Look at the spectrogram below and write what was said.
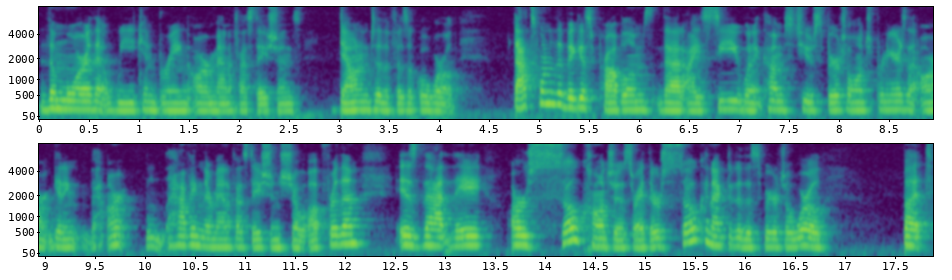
the more that we can bring our manifestations down into the physical world. That's one of the biggest problems that I see when it comes to spiritual entrepreneurs that aren't getting aren't having their manifestations show up for them is that they are so conscious, right? They're so connected to the spiritual world, but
